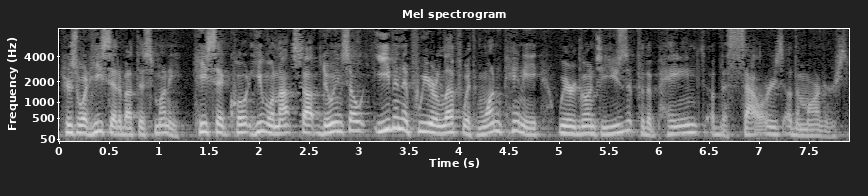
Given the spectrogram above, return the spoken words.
Here's what he said about this money. He said, quote, he will not stop doing so. Even if we are left with one penny, we are going to use it for the paying of the salaries of the martyrs.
